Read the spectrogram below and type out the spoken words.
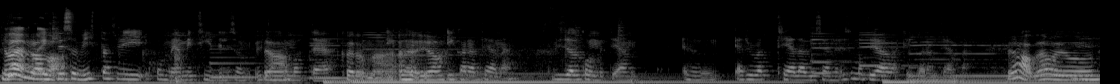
Det var bra, da. egentlig så vidt at vi kom hjem i tide, liksom, uten Ja. vi måtte korona. i, kar Ja. i karantene. Hvis vi hadde kommet hjem jeg tror det var tre dager senere, så måtte vi ha vært i karantene. ja, det var jo Mm.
